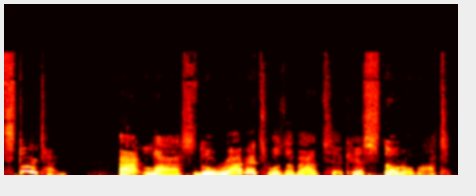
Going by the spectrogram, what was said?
it's story time. At last, the rabbit was about to kiss the robot.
